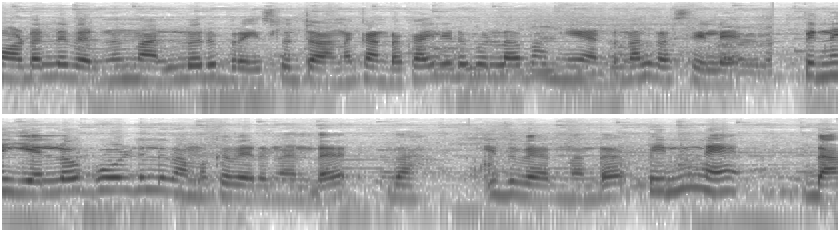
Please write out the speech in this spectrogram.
മോഡലിൽ വരുന്ന നല്ലൊരു ബ്രേസ്ലെറ്റ് ആണ് കണ്ടോ കയ്യിലിടുള്ള ഭംഗിയുണ്ട്. നല്ല രസമില്ലേ? പിന്നെ യെല്ലോ ഗോൾഡിൽ നമുക്ക് വരുന്നുണ്ട്. ഇതാ ഇത് വരുന്നുണ്ട്. പിന്നെ ഇതാ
